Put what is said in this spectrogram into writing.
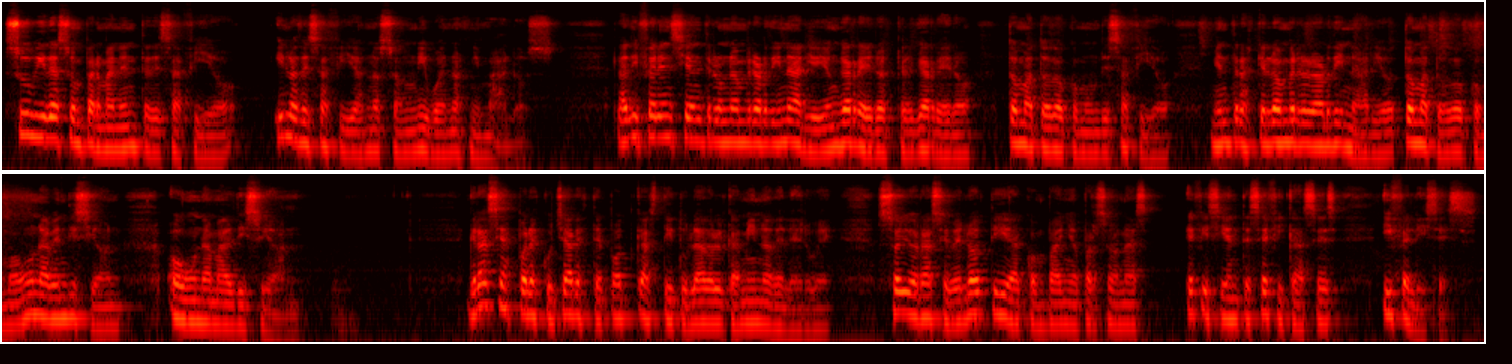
Su vida es un permanente desafío y los desafíos no son ni buenos ni malos. La diferencia entre un hombre ordinario y un guerrero es que el guerrero toma todo como un desafío, mientras que el hombre ordinario toma todo como una bendición o una maldición. Gracias por escuchar este podcast titulado El Camino del Héroe. Soy Horacio Velotti y acompaño a personas eficientes, eficaces y felices.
